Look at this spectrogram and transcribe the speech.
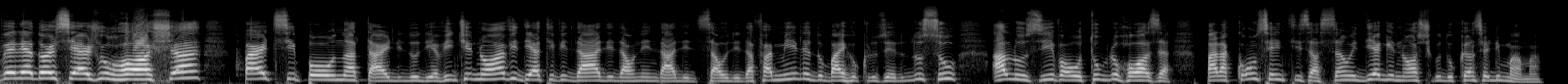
Vereador Sérgio Rocha participou na tarde do dia 29 de atividade da Unidade de Saúde da Família do bairro Cruzeiro do Sul, alusiva ao Outubro Rosa, para conscientização e diagnóstico do câncer de mama.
